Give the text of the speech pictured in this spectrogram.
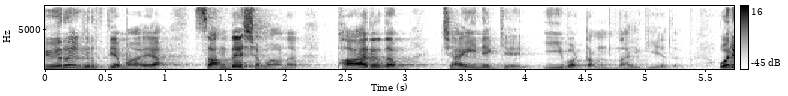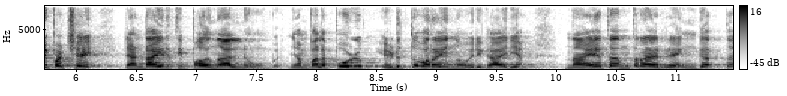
കിറുകൃത്യമായ സന്ദേശമാണ് ഭാരതം ചൈനയ്ക്ക് ഈ വട്ടം നൽകിയത്. ഒരു പക്ഷേ രണ്ടായിരത്തി പതിനാലിന് മുമ്പ് ഞാൻ പലപ്പോഴും എടുത്തു പറയുന്ന ഒരു കാര്യം നയതന്ത്ര രംഗത്ത്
